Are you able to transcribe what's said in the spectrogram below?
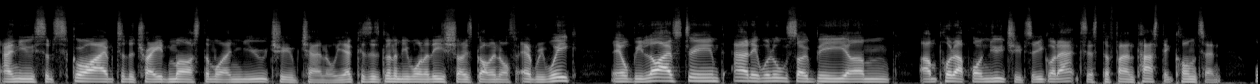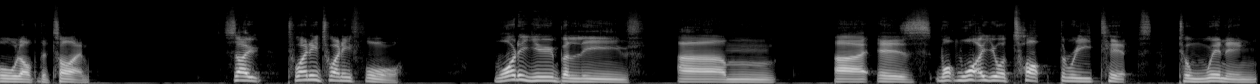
and you subscribe to the Trade Mastermind YouTube channel, yeah, because there's going to be one of these shows going off every week. It'll be live streamed and it will also be um, um, put up on YouTube. So you've got access to fantastic content all of the time. So 2024, what do you believe um, uh, is what? What are your top three tips to winning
